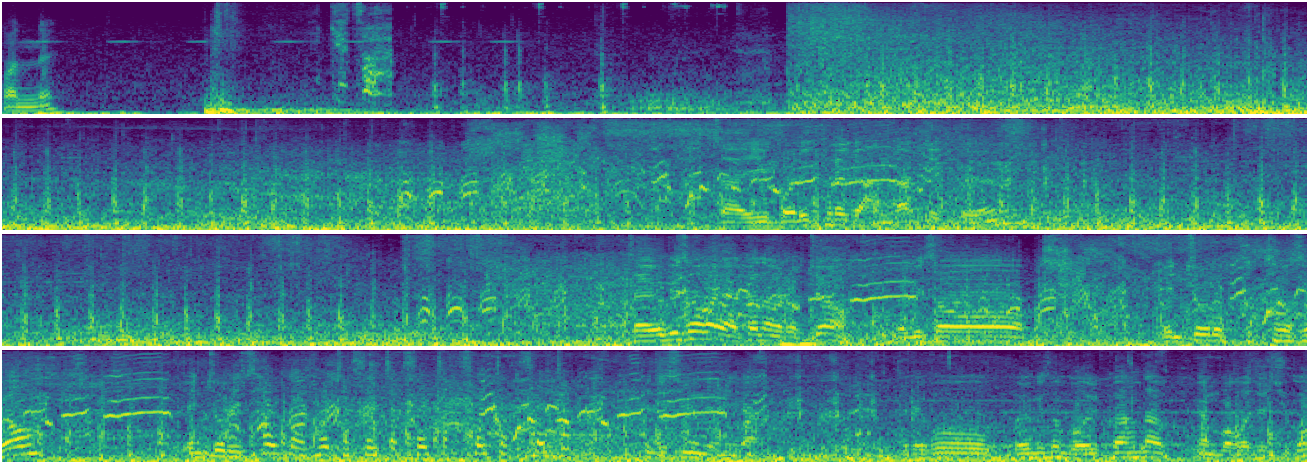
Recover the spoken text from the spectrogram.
왔네. 자, 이 머리카락이 안 닿게끔. 자, 여기서가 약간 어렵죠? 여기서 왼쪽으로 붙어서 왼쪽으로 살짝, 살짝, 살짝, 살짝, 살짝, 살짝 해주시면 됩니다. 그리고 여기서 먹을 거 하나 그냥 먹어주시고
